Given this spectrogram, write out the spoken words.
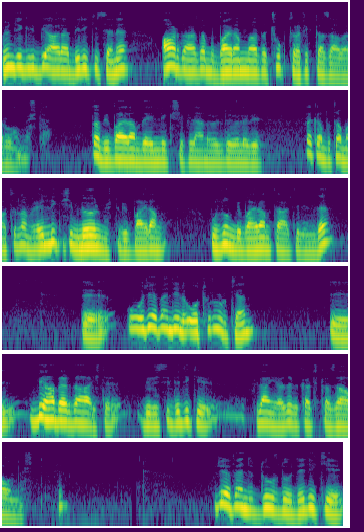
önceki bir ara bir iki sene ard arda bu bayramlarda çok trafik kazaları olmuştu. Tabi bayramda 50 kişi falan öldü öyle bir rakamı tam hatırlamıyorum. 50 kişi mi ne ölmüştü bir bayram uzun bir bayram tatilinde. Ee, o hoca efendiyle otururken e, bir haber daha işte birisi dedi ki filan yerde birkaç kaza olmuş. Hoca efendi durdu dedi ki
